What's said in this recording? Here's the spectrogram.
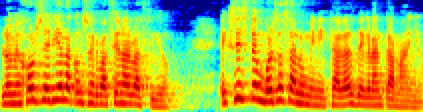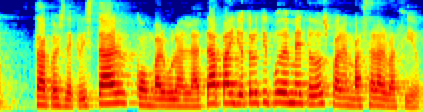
lo mejor sería la conservación al vacío. Existen bolsas aluminizadas de gran tamaño, tapas de cristal, con válvula en la tapa y otro tipo de métodos para envasar al vacío.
